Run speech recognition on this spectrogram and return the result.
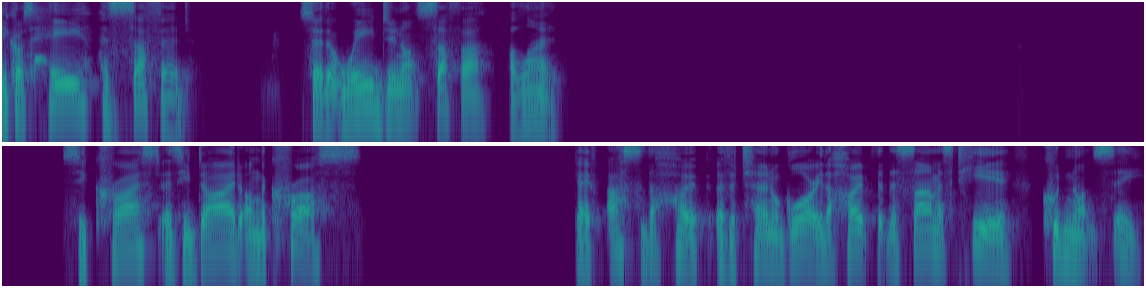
because he has suffered so that we do not suffer alone. See, Christ, as he died on the cross, gave us the hope of eternal glory, the hope that the psalmist here could not see.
